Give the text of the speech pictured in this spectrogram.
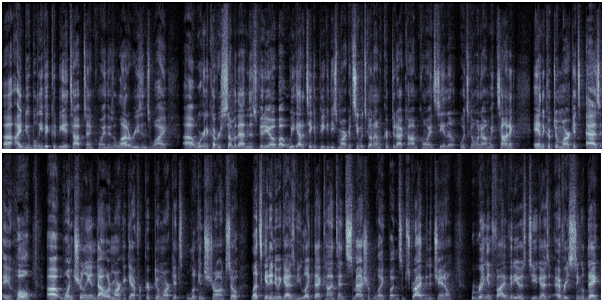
uh, I do believe it could be a top 10 coin. There's a lot of reasons why. Uh, we're going to cover some of that in this video, but we got to take a peek at these markets, see what's going on with Crypto.com coins, see what's going on with Tonic and the crypto markets as a whole. Uh, $1 trillion market cap for crypto markets looking strong. So let's get into it, guys. If you like that content, smash up the like button, subscribe to the channel. We're bringing five videos to you guys every single day.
